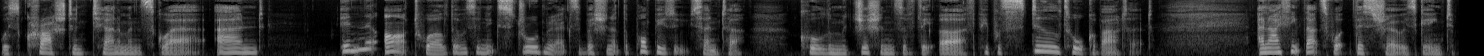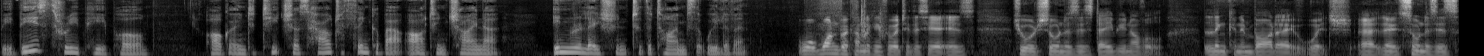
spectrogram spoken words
was crushed in Tiananmen Square. And in the art world, there was an extraordinary exhibition at the Pompidou Center called The Magicians of the Earth. People still talk about it. And I think that's what this show is going to be. These three people are going to teach us how to think about art in China in relation to the times that we live in. Well, one book I'm looking forward to this year is George Saunders' debut novel, Lincoln in Bardo, which uh, no, Saunders is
